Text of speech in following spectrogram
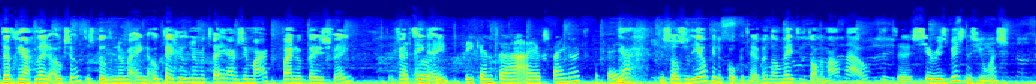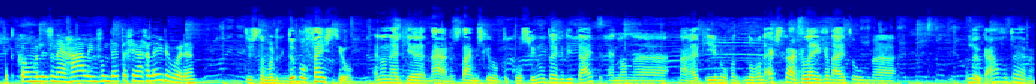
30 jaar geleden ook zo. Toen speelde nummer 1 ook tegen de nummer 2 ergens in maart. Feyenoord PSV. Het werd Net zoals 1-1. Weekend eh, Ajax Feyenoord. Oké. Ja, dus als we die ook in de pocket hebben, dan weten we het allemaal. Nou, dit eh serious business, jongens. Het kan wel eens een herhaling van 30 jaar geleden worden. Dus dan wordt het dubbel feest, joh. En dan heb je, nou ja, dan sta je misschien op de cross single tegen die tijd. En dan, eh, nou, dan heb je hier nog een, nog een extra gelegenheid om eh, een leuke avond te hebben.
